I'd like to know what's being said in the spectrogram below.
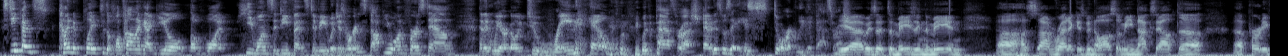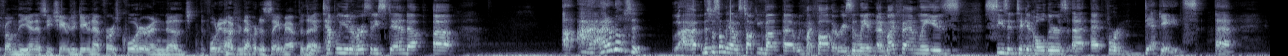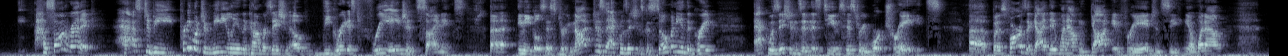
this defense kind of played to the platonic ideal of what he wants the defense to be, which is we're going to stop you on first down, and then we are going to rain hell with the pass rush. And this was a historically good pass rush. Yeah, it was. It's amazing to me, and uh, Haason Reddick has been awesome. He knocks out uh, uh, Purdy from the NFC Championship game in that first quarter, and uh, the 49ers were never the same after that. Yeah, Temple University stand up. Uh, I, I, don't know if it, this was something I was talking about uh, with my father recently, and, and, my family is season ticket holders at, for decades. Haason Reddick has to be pretty much immediately in the conversation of the greatest free agent signings uh, in Eagles history. Not just acquisitions, because so many of the great acquisitions in this team's history were trades. Uh, but as far as a guy they went out and got in free agency, you know, went out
